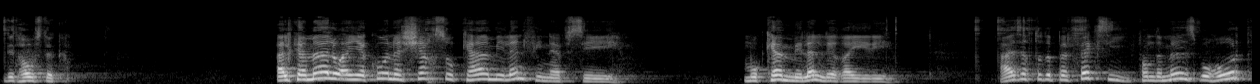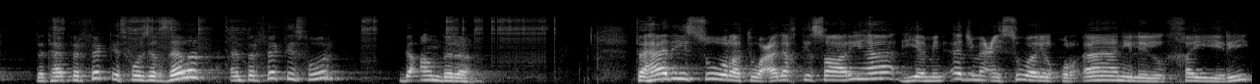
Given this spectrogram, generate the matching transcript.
dit hoofdstuk. الكمال أن يكون الشخص كاملا في نفسه مكملا لغيره Hij zegt tot de perfectie van de mens behoort dat hij perfect is voor zichzelf en perfect is voor de anderen. فهذه السورة على اختصارها هي من أجمع سور القرآن للخير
